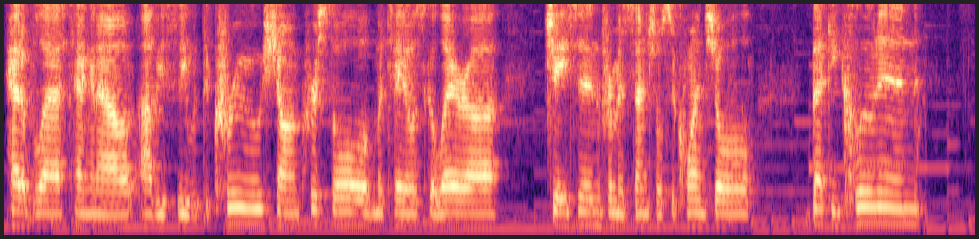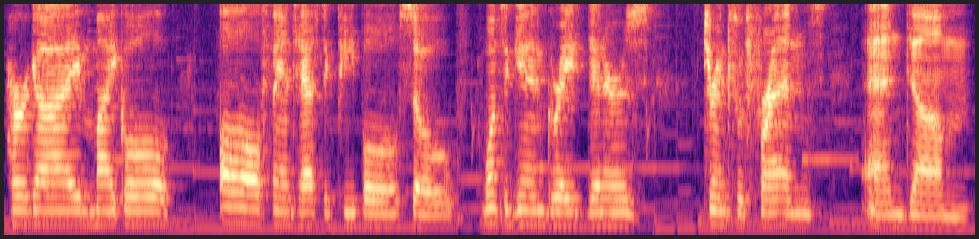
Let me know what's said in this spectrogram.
Had a blast hanging out, obviously, with the crew Shawn Crystal, Matteo Scalera, Jason from Essential Sequential, Becky Cloonan, her guy, Michael, all fantastic people. So, once again, great dinners, drinks with friends, and um,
